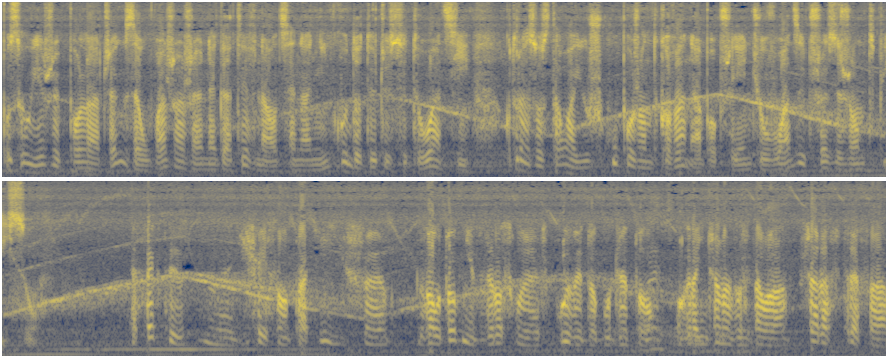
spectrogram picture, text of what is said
Poseł Jerzy Polaczek zauważa, że negatywna ocena NIK-u dotyczy sytuacji, która została już uporządkowana po przejęciu władzy przez rząd PiSu. Efekty mm, dzisiaj są takie, iż gwałtownie wzrosły wpływy do budżetu, ograniczona została szara strefa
